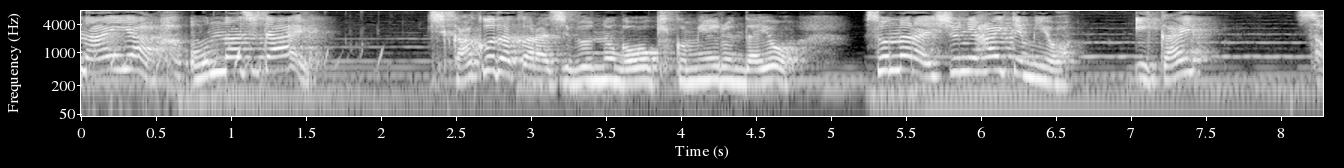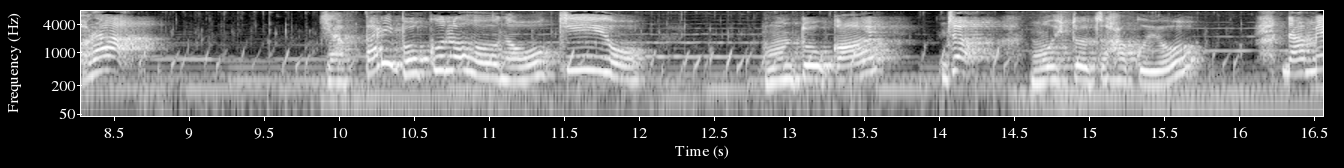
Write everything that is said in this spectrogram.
ないや、同じだい。近くだから自分のが大きく見えるんだよ。そんなら一緒に吐いてみよう。いいかい？そらやっぱり僕の方が大きいよ。本当かい？じゃ、もう一つ吐くよ。ダメだ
